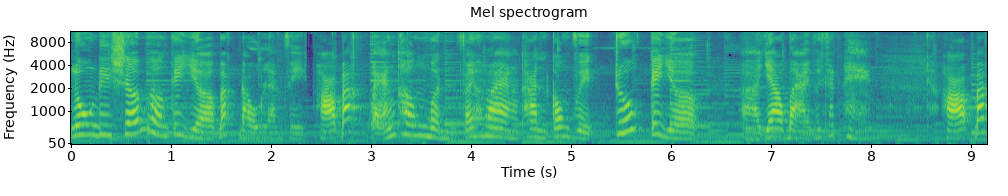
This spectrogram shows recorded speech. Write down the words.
luôn đi sớm hơn cái giờ bắt đầu làm việc. Họ bắt bản thân mình phải hoàn thành công việc trước cái giờ à, giao bài với khách hàng. Họ bắt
